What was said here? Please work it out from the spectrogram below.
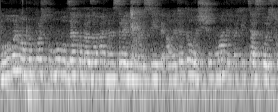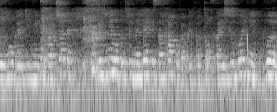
Ми говоримо про польську мову в закладах загальної середньої освіти, але для того, щоб мати фахівця з польської мови, який вміє навчати, зрозуміло, потрібна якісна фахова підготовка. І сьогодні в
